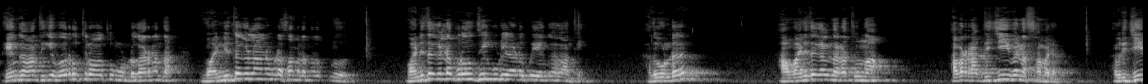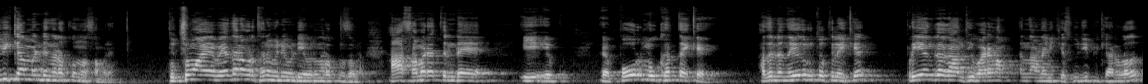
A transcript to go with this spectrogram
പ്രിയങ്ക ഗാന്ധിക്ക് വേറൊരു ഉത്തരവാദിത്വമുണ്ട് കാരണം എന്താ? വനിതകളാണ് ഇവിടെ സമരം നടത്തുന്നത്. വനിതകളുടെ പ്രതിനിധിയും കൂടിയാണ് പ്രിയങ്ക ഗാന്ധി. അതുകൊണ്ട് ആ വനിതകൾ നടത്തുന്ന അവരുടെ അതിജീവന സമരം അവർ ജീവിക്കാൻ വേണ്ടി നടത്തുന്ന സമരം തുച്ഛമായ വേതന വർധനവിന് വേണ്ടി അവർ നടത്തുന്ന സമരം. ആ സമരത്തിന്റെ ഈ പോർമുഖത്തേക്ക് അതിന്റെ നേതൃത്വത്തിലേക്ക് പ്രിയങ്ക ഗാന്ധി വരണം എന്നാണ് എനിക്ക് സൂചിപ്പിക്കാനുള്ളത്.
